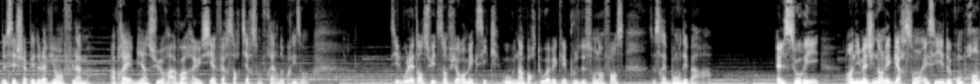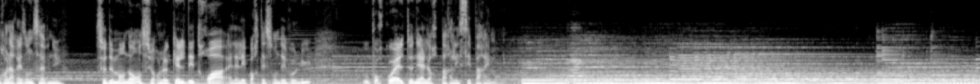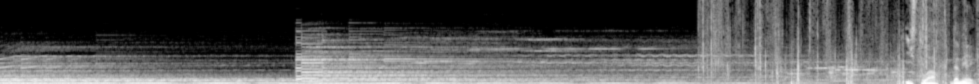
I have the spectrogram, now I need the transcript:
de s'échapper de l'avion en flammes, après bien sûr avoir réussi à faire sortir son frère de prison. S'il voulait ensuite s'enfuir au Mexique, ou n'importe où avec l'épouse de son enfance, ce serait bon débarras. Elle sourit en imaginant les garçons essayer de comprendre la raison de sa venue, se demandant sur lequel des trois elle allait porter son dévolu, ou pourquoi elle tenait à leur parler séparément. D'Amérique.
